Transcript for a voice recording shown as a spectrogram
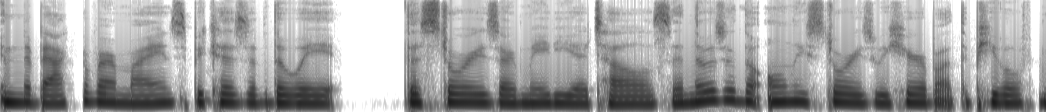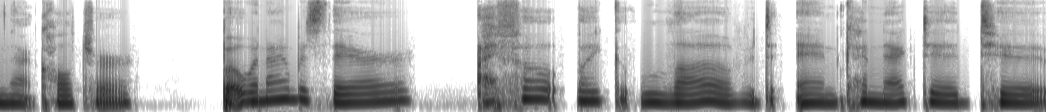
in the back of our minds because of the way the stories our media tells and those are the only stories we hear about the people from that culture but when i was there i felt like loved and connected to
